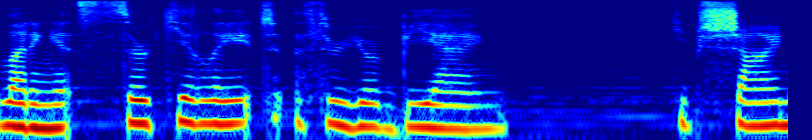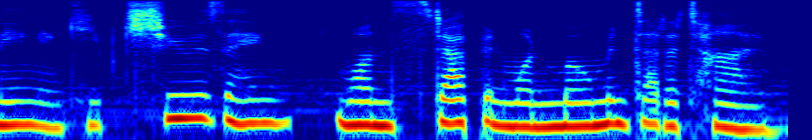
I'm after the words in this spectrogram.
letting it circulate through your being. Keep shining and keep choosing one step and one moment at a time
